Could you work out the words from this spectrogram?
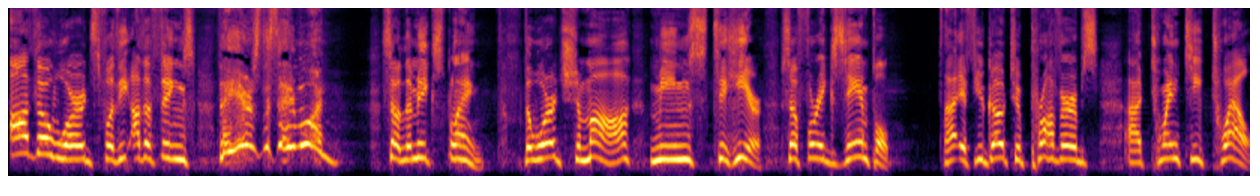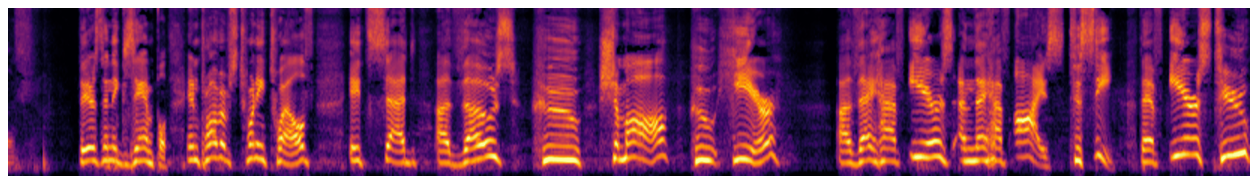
other words for the other things. The hear's the same one. So let me explain. The word Shema means to hear. So for example, uh, if you go to Proverbs uh, 2012, there's an example. In Proverbs 2012, it said, uh, Those who Shema, who hear, uh, they have ears and they have eyes to see. They have ears to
